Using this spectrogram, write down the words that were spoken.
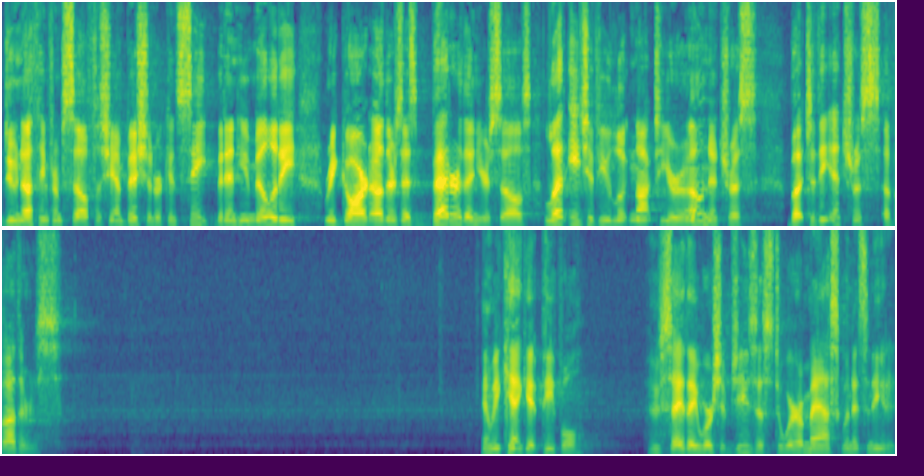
do nothing from selfish ambition or conceit, but in humility regard others as better than yourselves. Let each of you look not to your own interests, but to the interests of others. And we can't get people who say they worship Jesus to wear a mask when it's needed.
